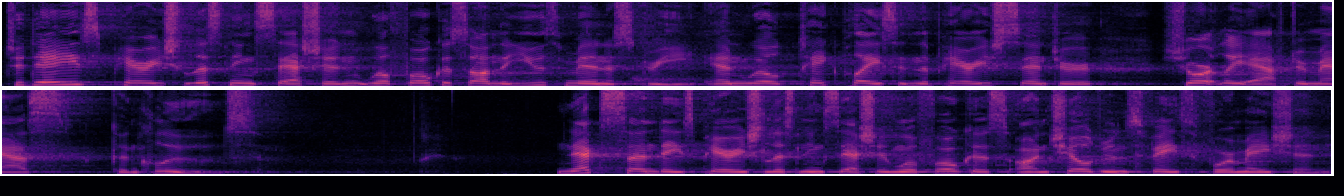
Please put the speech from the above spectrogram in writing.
Today's parish listening session will focus on the youth ministry and will take place in the parish center shortly after Mass concludes. Next Sunday's parish listening session will focus on children's faith formation.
